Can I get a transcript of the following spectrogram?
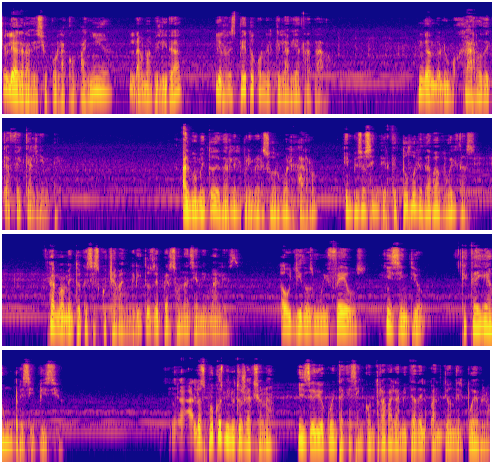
Le agradeció por la compañía, la amabilidad y el respeto con el que la había tratado, dándole un jarro de café caliente. Al momento de darle el primer sorbo al jarro, empezó a sentir que todo le daba vueltas. Al momento que se escuchaban gritos de personas y animales, aullidos muy feos, y sintió que caía a un precipicio. A los pocos minutos reaccionó y se dio cuenta que se encontraba a la mitad del panteón del pueblo,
